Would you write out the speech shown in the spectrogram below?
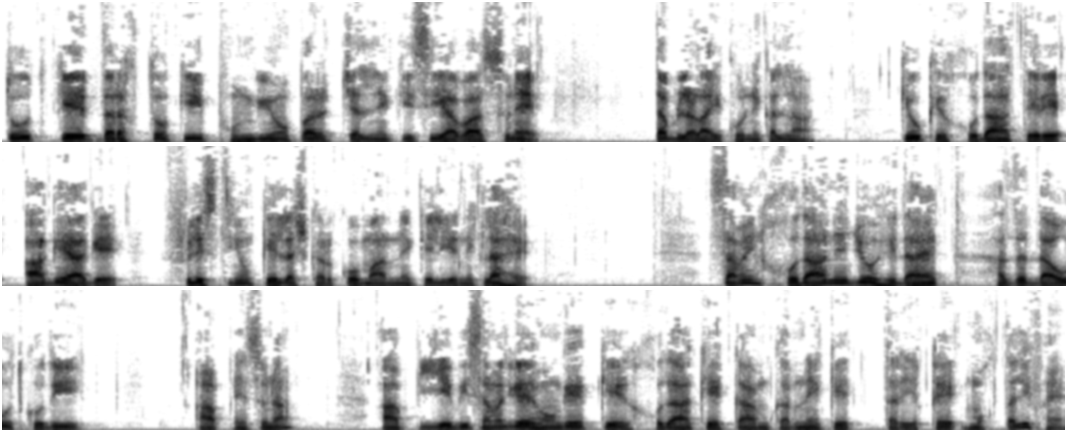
توت کے درختوں کی پھنگیوں پر چلنے کی سی آواز سنے، تب لڑائی کو نکلنا، کیونکہ خدا تیرے آگے آگے فلسطینوں کے لشکر کو مارنے کے لیے نکلا ہے۔ سمین خدا نے جو ہدایت حضرت داؤد کو دی آپ نے سنا، آپ یہ بھی سمجھ گئے ہوں گے کہ خدا کے کام کرنے کے طریقے مختلف ہیں۔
